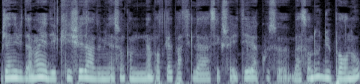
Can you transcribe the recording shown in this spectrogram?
bien évidemment il y a des clichés dans la domination comme n'importe quelle partie de la sexualité à cause euh, bah, sans doute du porno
